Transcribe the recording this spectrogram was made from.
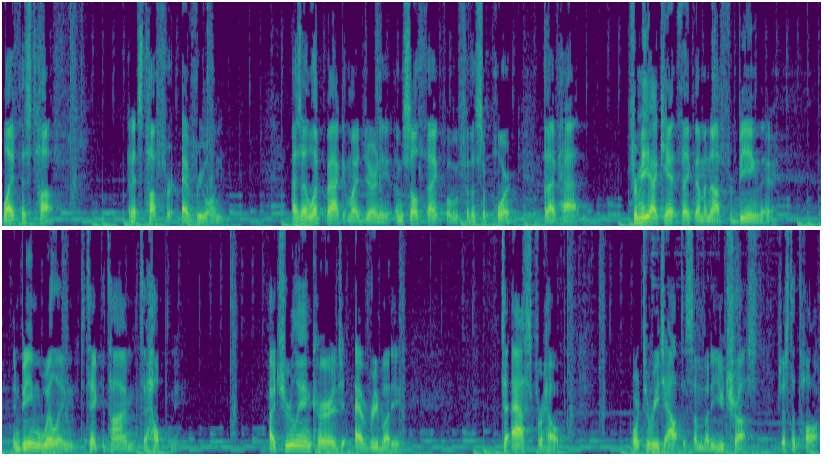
Life is tough, and it's tough for everyone. As I look back at my journey, I'm so thankful for the support that I've had. For me, I can't thank them enough for being there and being willing to take the time to help me. I truly encourage everybody to ask for help or to reach out to somebody you trust, just to talk,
